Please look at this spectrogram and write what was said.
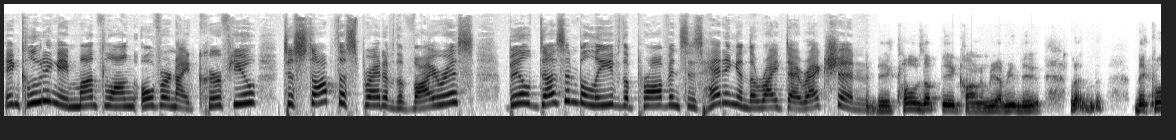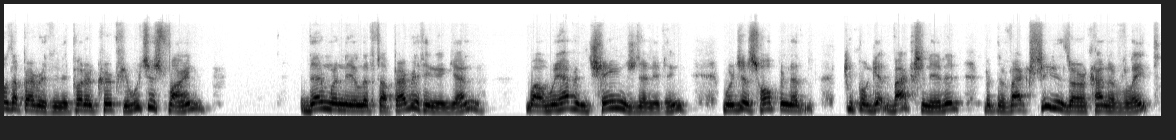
including a month long overnight curfew to stop the spread of the virus, Bill doesn't believe the province is heading in the right direction. They closed up the economy. I mean, they, they closed up everything. They put a curfew, which is fine. Then, when they lift up everything again, well, we haven't changed anything. We're just hoping that people get vaccinated, but the vaccines are kind of late.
